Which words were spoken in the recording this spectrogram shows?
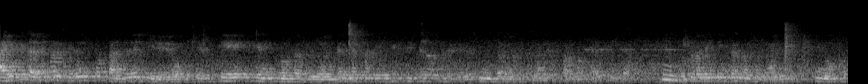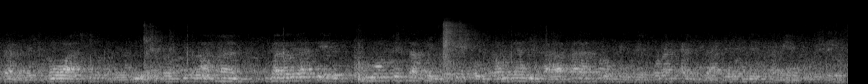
Algo que también me pareció muy importante del video es que nos ayudó a entender también que existen asociaciones internacionales farmacéuticas, no solamente internacionales, sino a nivel global, sino también a nivel regional. La manera que es una orquestación que se encuentra organizada para proteger por la calidad de los medicamentos, de los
